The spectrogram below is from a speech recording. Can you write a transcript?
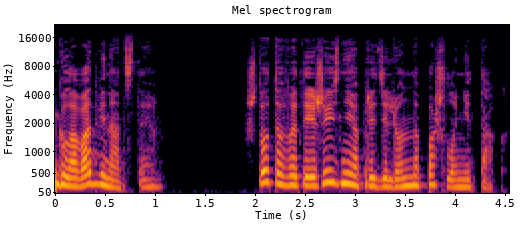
Глава 12. Что-то в этой жизни определенно пошло не так.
